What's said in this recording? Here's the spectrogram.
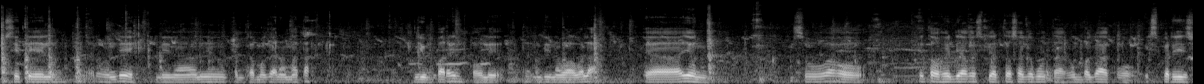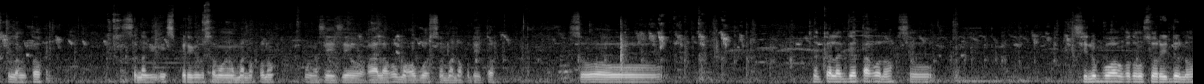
Oxytil. Pero hindi. Hindi na ano yung pagkamaga ng mata. Yun pa rin. Pauli, hindi nawawala. Kaya yun. So ako, ito, hindi ako eksperto sa gamot ha. Kumbaga ako, experience ko lang to. Sa naging experience ko sa mga manok no? Mga sisiw. Akala ko maubos sa manok dito. So, nagkalagdat ako, no? So, sinubukan ko tong surido, no?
